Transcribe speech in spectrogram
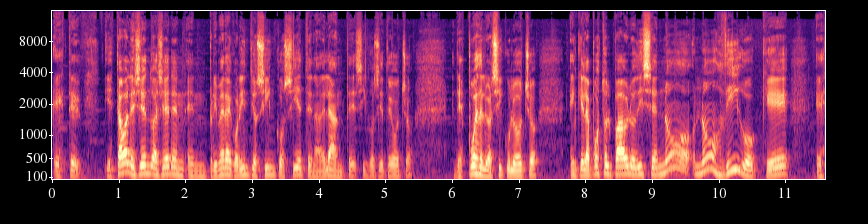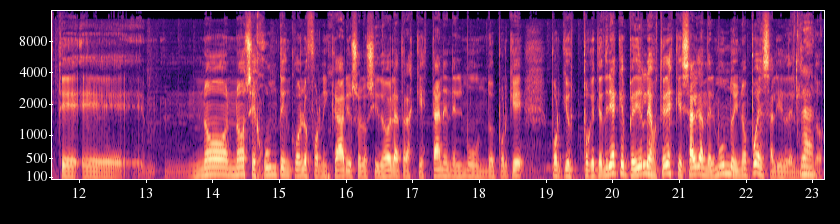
Este, y estaba leyendo ayer en, en 1 Corintios 5, 7 en adelante, 5, 7, 8, después del versículo 8, en que el apóstol Pablo dice, no, no os digo que este, eh, no, no se junten con los fornicarios o los idólatras que están en el mundo, porque, porque, porque tendría que pedirles a ustedes que salgan del mundo y no pueden salir del mundo.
